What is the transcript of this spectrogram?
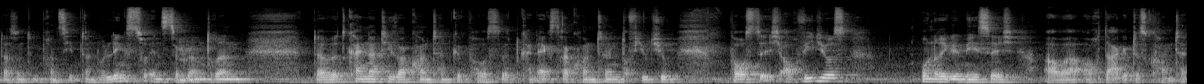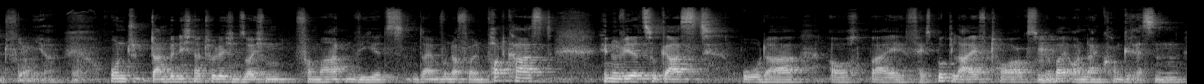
Da sind im Prinzip dann nur Links zu Instagram mhm. drin. Da wird kein nativer Content gepostet, kein extra Content. Auf YouTube poste ich auch Videos unregelmäßig, aber auch da gibt es Content von ja, mir. Ja. Und dann bin ich natürlich in solchen Formaten wie jetzt in deinem wundervollen Podcast hin und wieder zu Gast oder auch bei Facebook Live Talks mhm. oder bei Online-Kongressen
